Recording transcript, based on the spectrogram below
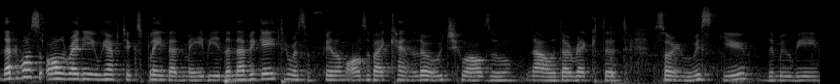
that was already, we have to explain that maybe. The Navigator was a film also by Ken Loach, who also now directed Sorry We Missed You, the movie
